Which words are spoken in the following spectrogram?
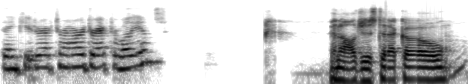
Thank you, Director Maurer. Director Williams? And I'll just echo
